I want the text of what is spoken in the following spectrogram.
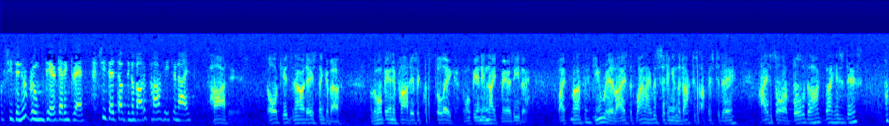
Well, she's in her room, dear, getting dressed. She said something about a party tonight. Parties. It's all kids nowadays think about. Well, there won't be any parties at Crystal Lake. There won't be any nightmares either. Why, Martha, do you realize that while I was sitting in the doctor's office today, I saw a bulldog by his desk? A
